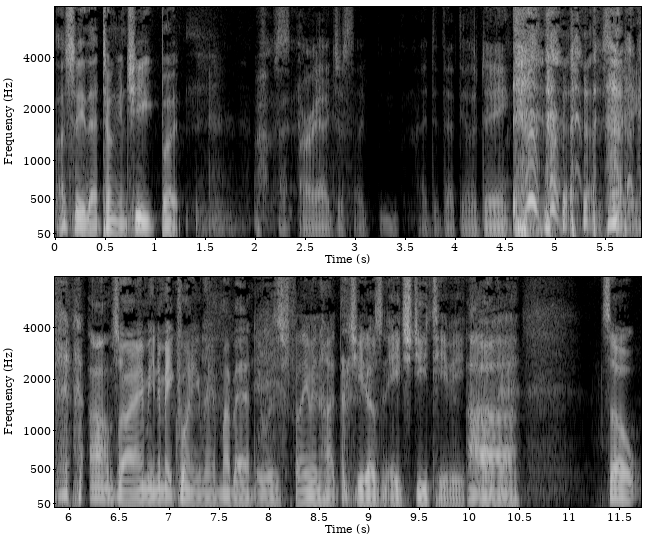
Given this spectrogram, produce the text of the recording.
I say that tongue in cheek, but sorry, I just I I did that the other day. oh, I'm sorry. I mean to make funny, man. My bad. It was Flaming Hot Cheetos and HGTV. Oh, okay. Uh, so,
